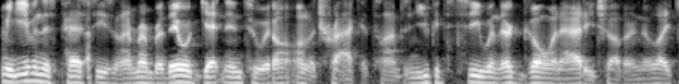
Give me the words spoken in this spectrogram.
I mean, even this past season, I remember they were getting into it on, on the track at times, and you could see when they're going at each other, and they're like,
